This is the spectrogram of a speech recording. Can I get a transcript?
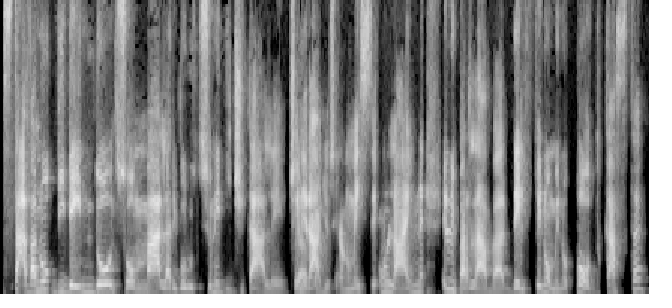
stavano vivendo insomma la rivoluzione digitale, cioè certo. le radio si erano messe online e lui parlava del fenomeno podcast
